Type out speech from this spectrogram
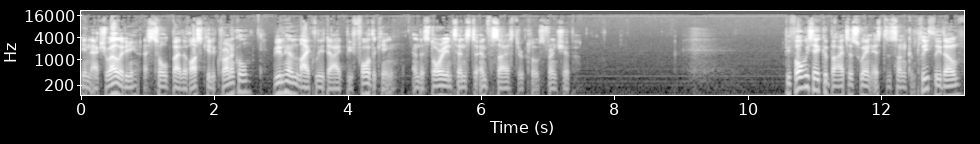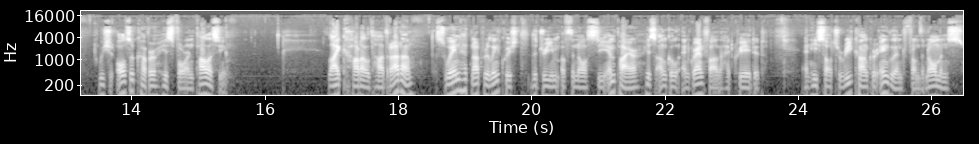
In actuality, as told by the Roskilde Chronicle, Wilhelm likely died before the king, and the story intends to emphasize their close friendship. Before we say goodbye to Sweyn Estridsson completely, though, we should also cover his foreign policy. Like Harald Hardrada, Sweyn had not relinquished the dream of the North Sea Empire his uncle and grandfather had created, and he sought to reconquer England from the Normans.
